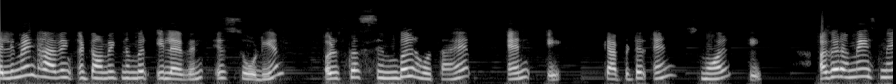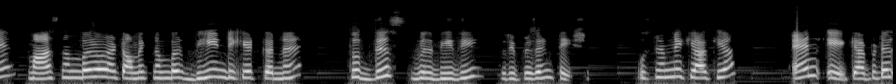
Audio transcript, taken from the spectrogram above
element having atomic number 11 is sodium और उसका सिंबल होता है Na capital N small a. अगर हमें इसमें मास नंबर और एटॉमिक नंबर भी इंडिकेट करना है तो this will be the representation उसमें हमने क्या किया? N a capital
